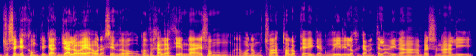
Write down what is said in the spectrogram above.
yo sé que es complicado, ya lo es ahora siendo concejal de Hacienda, son bueno muchos actos a los que hay que acudir y lógicamente la vida personal y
